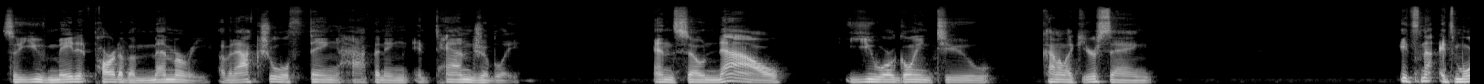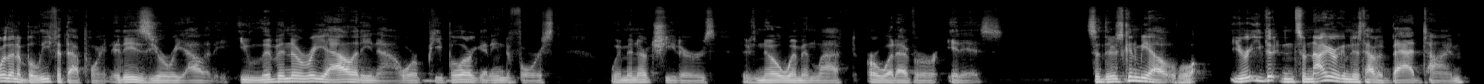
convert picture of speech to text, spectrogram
So you've made it part of a memory of an actual thing happening intangibly. And so now you are going to kind of like you're saying it's not it's more than a belief at that point. It is your reality. You live in a reality now where mm-hmm. people are getting divorced, women are cheaters, there's no women left or whatever it is. So there's going to be a you're either and so now you're going to just have a bad time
